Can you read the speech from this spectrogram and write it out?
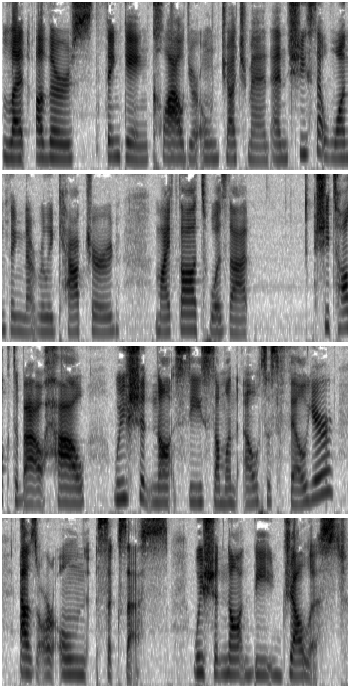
let others' thinking cloud your own judgment. And she said one thing that really captured my thoughts was that she talked about how we should not see someone else's failure as our own success. We should not be jealous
